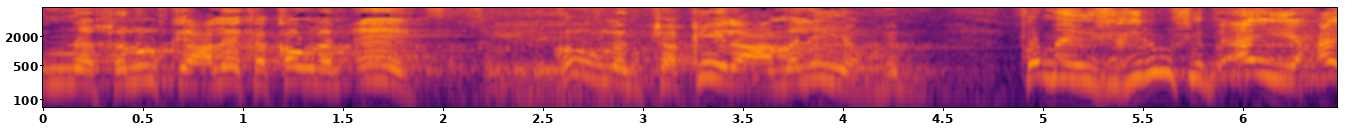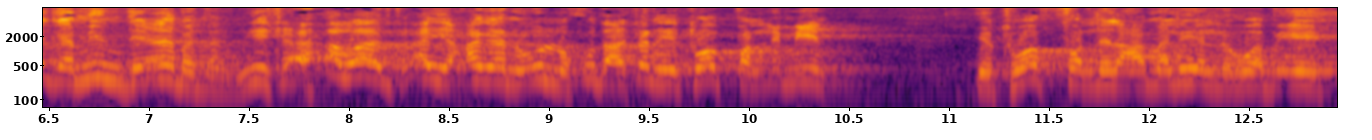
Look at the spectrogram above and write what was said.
أنا سنلقي عليك قولا إيه؟ قولا ثقيلا عمليه مهمة. فما يشغلوش بأي حاجة من دي ابدا. واقف في أي حاجة نقول له خد عشان يتوفر لمين؟ يتوفر للعملية اللي هو بإيه؟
